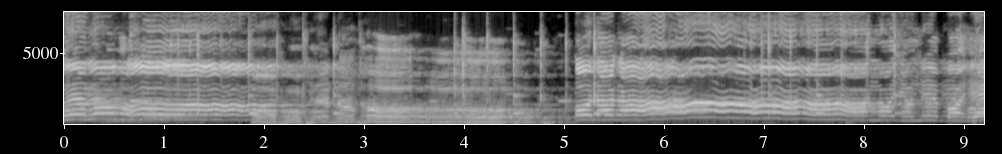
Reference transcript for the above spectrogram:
ভেল বহু ভেল নয়নে বহে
